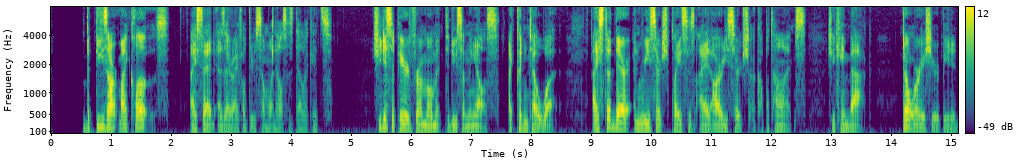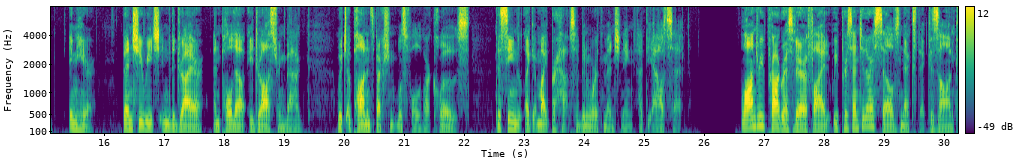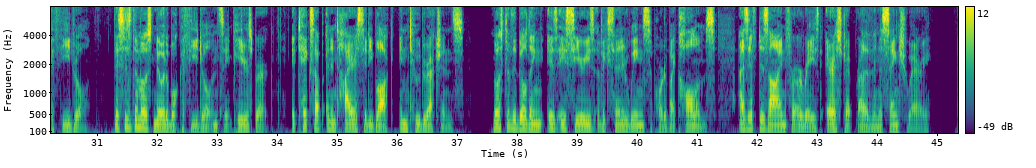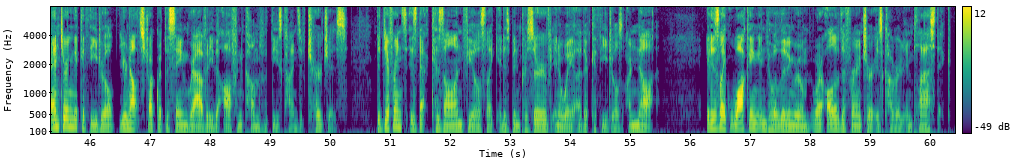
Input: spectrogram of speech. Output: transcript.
But these aren't my clothes, I said as I rifled through someone else's delicates. She disappeared for a moment to do something else. I couldn't tell what. I stood there and researched places I had already searched a couple times. She came back. Don't worry, she repeated. In here. Then she reached into the dryer and pulled out a drawstring bag, which upon inspection was full of our clothes. This seemed like it might perhaps have been worth mentioning at the outset. Laundry progress verified, we presented ourselves next at Kazan Cathedral. This is the most notable cathedral in St. Petersburg. It takes up an entire city block in two directions. Most of the building is a series of extended wings supported by columns, as if designed for a raised airstrip rather than a sanctuary. Entering the cathedral, you're not struck with the same gravity that often comes with these kinds of churches. The difference is that Kazan feels like it has been preserved in a way other cathedrals are not. It is like walking into a living room where all of the furniture is covered in plastic.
